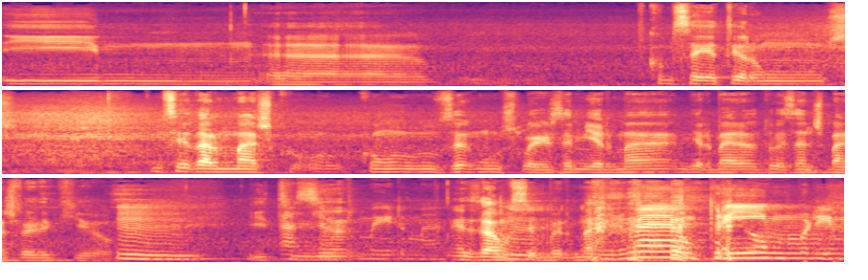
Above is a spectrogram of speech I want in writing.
e hum, ah, comecei a ter uns. Comecei a dar mais com, com uns, uns colegas da minha irmã. A minha irmã era dois anos mais velha que eu. Hum. E Há tinha. sempre uma irmã. Exato, sempre irmã. Um um primo. Um primo.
